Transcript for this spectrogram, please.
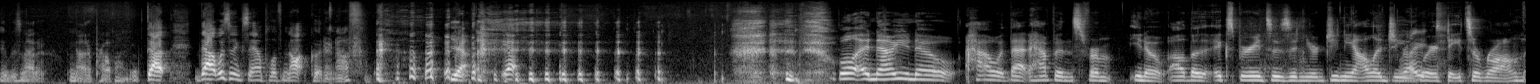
It was not a not a problem. That that was an example of not good enough. Yeah. yeah. Well, and now you know how that happens from, you know, all the experiences in your genealogy Right. where dates are wrong.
